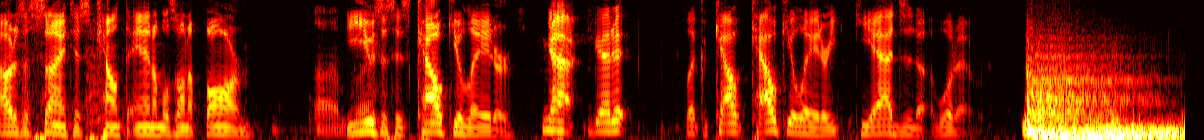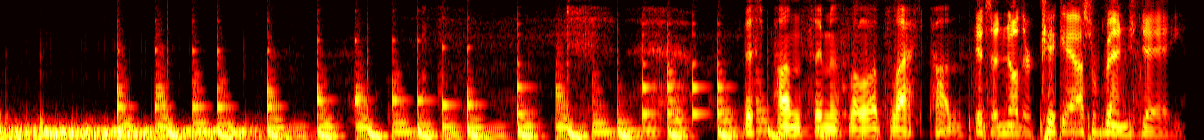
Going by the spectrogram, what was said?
how does a scientist count the animals on a farm? Uh, He uses his calculator. Yeah, get it? Like a cal- calculator. He, he adds it up. Whatever. This pun same as the last pun. It's another kick-ass revenge day,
